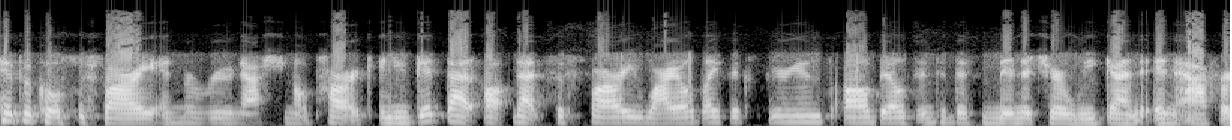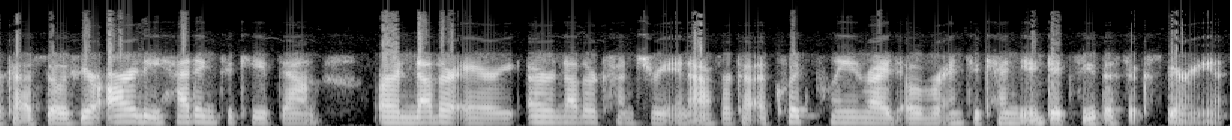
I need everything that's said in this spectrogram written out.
typical safari in Meru National Park, and you get that that safari wildlife experience all built into this miniature weekend in Africa. So if you're already heading to Cape Town or another area or another country in Africa, a quick plane ride over into Kenya gets you this experience.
